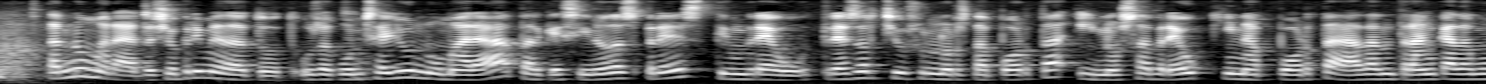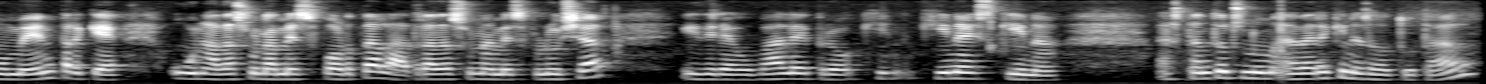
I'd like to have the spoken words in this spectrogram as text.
estan numerats, això primer de tot. Us aconsello numerar perquè si no després tindreu tres arxius sonors de porta i no sabreu quina porta ha d'entrar en cada moment perquè una ha de sonar més forta, l'altra ha de sonar més fluixa i direu, vale, però quin, quina és quina? Estan tots numerats, a veure quin és el total?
